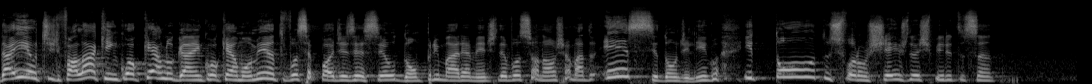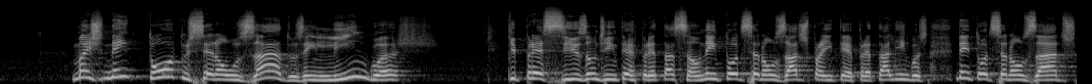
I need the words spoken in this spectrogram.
Daí eu te falar que em qualquer lugar, em qualquer momento, você pode exercer o dom primariamente devocional chamado esse dom de língua, e todos foram cheios do Espírito Santo. Mas nem todos serão usados em línguas que precisam de interpretação. Nem todos serão usados para interpretar línguas, nem todos serão usados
